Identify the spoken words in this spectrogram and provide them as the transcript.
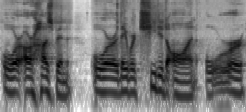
or our husband, or they were cheated on, or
